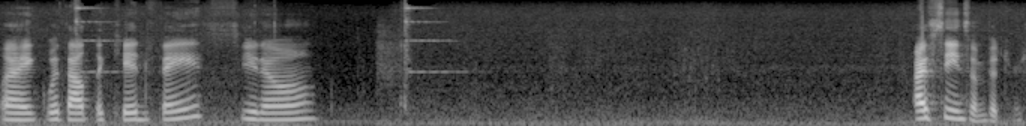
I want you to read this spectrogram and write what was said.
Like, without the kid face, you know? I've seen some pictures.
